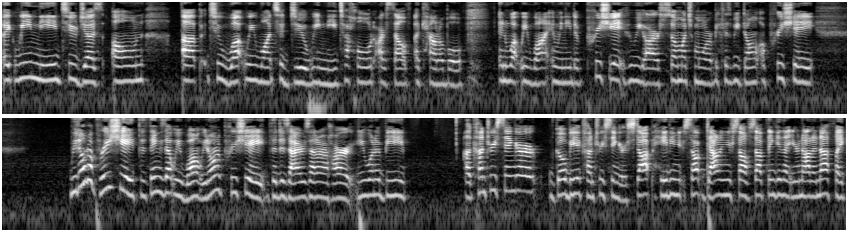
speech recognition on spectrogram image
like we need to just own up to what we want to do. We need to hold ourselves accountable in what we want, and we need to appreciate who we are so much more because we don't appreciate we don't appreciate the things that we want. We don't appreciate the desires in our heart. You want to be a country singer, go be a country singer. Stop hating, stop downing yourself. Stop thinking that you're not enough. Like,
